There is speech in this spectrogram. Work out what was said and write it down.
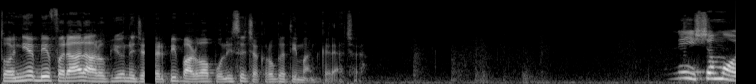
તો અન્ય બે ફરાર આરોપીઓને ઝડપી પાડવા પોલીસે ચક્રો ગતિમાન કર્યા છે. ઈસમો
